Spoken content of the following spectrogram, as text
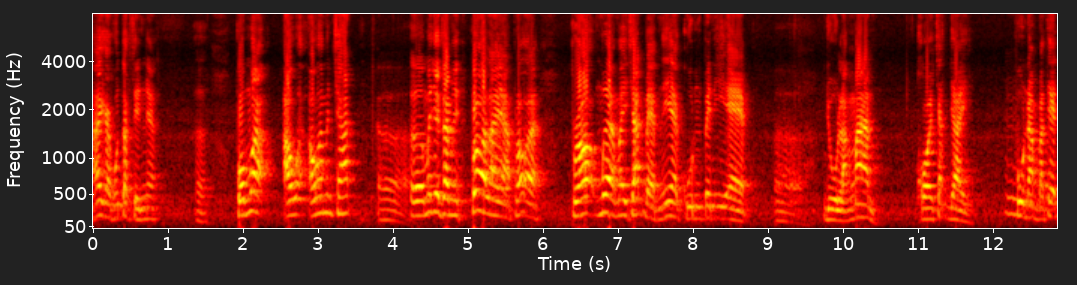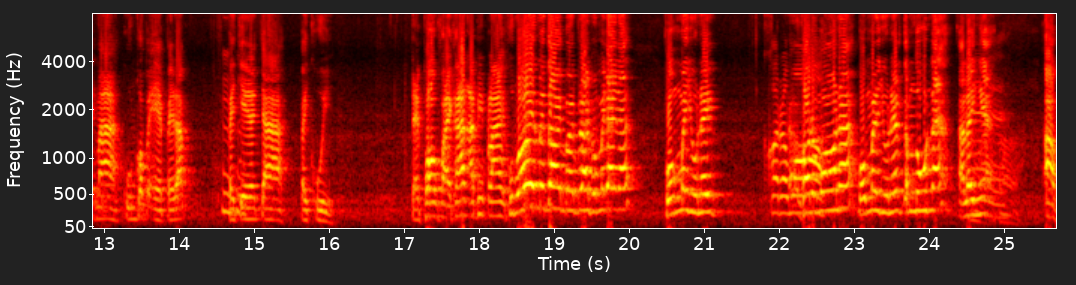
ให้กับคุณทักษิณเนี่ยเออผมว่าเอาเอาให้มันชัด เออ เออไม่ใช่ทำอย่างนี้เพราะอะไรอะเพราะอะไร เพราะเมื่อไม่ชัดแบบนี้คุณเป็นอีแอบเอออยู่หลังม่าน คอยชักใยผู้นำประเทศมาคุณก็ไปแอบไปรับ ไปเจรจาไปคุย แต่พอฝ่ายค้านอภิปราย คุณว่าเฮ้ยไม่ได้อภิปรายผมไม่ได้นะ ผมไม่อยู่ในคอรมคอรมอนะ ผมไม่ได้อยู่ในรัฐธรรมนูญนะ อะไรเงี้ยเอออ้าว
